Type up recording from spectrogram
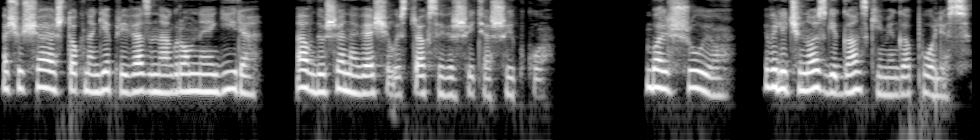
ощущая, что к ноге привязана огромная гиря, а в душе навязчивый страх совершить ошибку. Большую, величиной с гигантский мегаполис.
